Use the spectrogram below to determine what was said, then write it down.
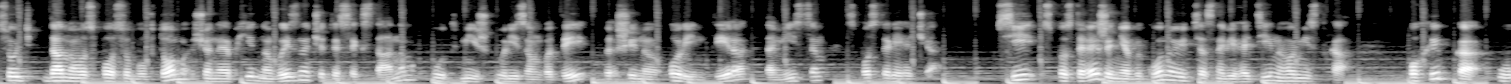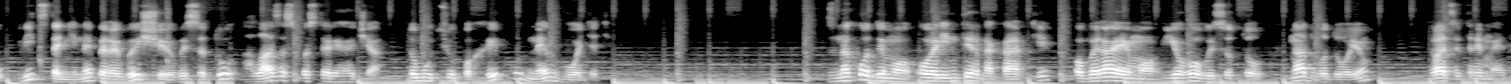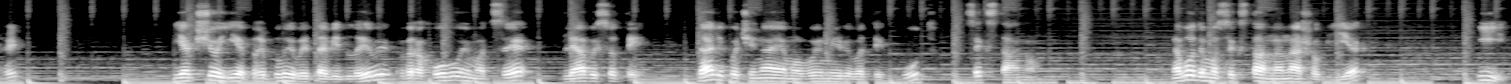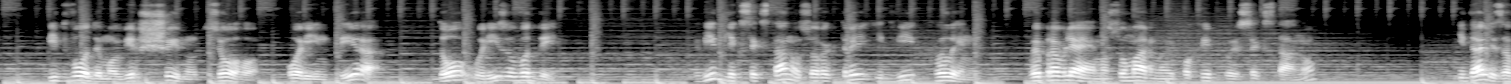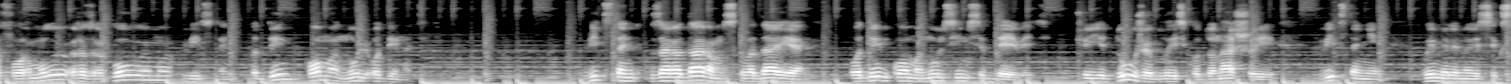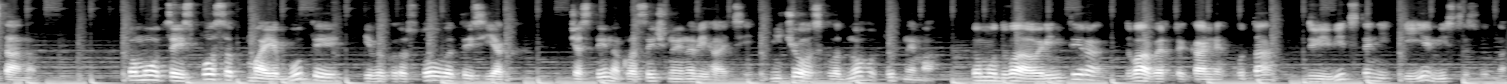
Суть даного способу в тому, що необхідно визначити секстаном кут між урізом води, вершиною орієнтира та місцем спостерігача. Всі спостереження виконуються з навігаційного містка. Похибка у відстані не перевищує висоту глаза спостерігача, тому цю похибку не вводять. Знаходимо орієнтир на карті, обираємо його висоту над водою 23 метри. Якщо є припливи та відливи, враховуємо це для висоти. Далі починаємо вимірювати кут секстаном. Наводимо секстан на наш об'єкт і підводимо вершину цього орієнтира до урізу води. Відлік секстану 43,2 хвилини. Виправляємо сумарною похибкою секстану і далі за формулою розраховуємо відстань 1,011. Відстань за радаром складає 1,079, що є дуже близько до нашої відстані, виміреної секстаном. Тому цей спосіб має бути і використовуватись як частина класичної навігації. Нічого складного тут нема. Тому два орієнтира, два вертикальних кута, дві відстані і є місце судна.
